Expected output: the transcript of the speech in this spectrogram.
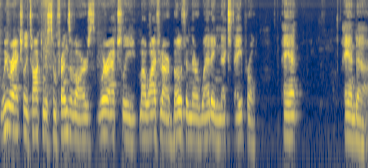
we were actually talking to some friends of ours. We're actually my wife and I are both in their wedding next April, and and uh,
